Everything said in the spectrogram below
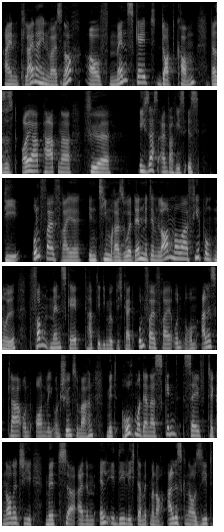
Ein kleiner Hinweis noch auf manscaped.com. Das ist euer Partner für, ich sag's einfach wie es ist, die unfallfreie Intimrasur, denn mit dem Lawnmower 4.0 von Manscaped habt ihr die Möglichkeit, unfallfrei untenrum alles klar und ordentlich und schön zu machen, mit hochmoderner Skin-Safe Technology, mit äh, einem LED-Licht, damit man auch alles genau sieht.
